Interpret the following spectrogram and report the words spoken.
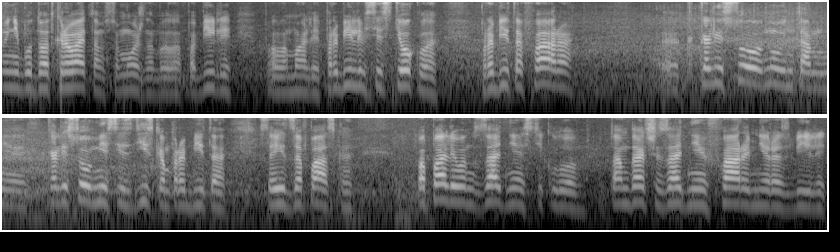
ну не буду открывать, там все можно было. Побили, поломали. Пробили все стекла, пробита фара. Э, к- Колесо, ну не там не, колесо вместе с диском пробито, стоит запаска. Попали вон в заднее стекло. Там дальше задние фары мне разбили.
